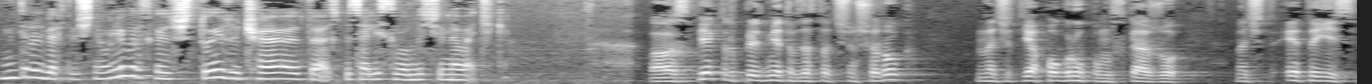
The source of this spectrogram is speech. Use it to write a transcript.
Дмитрий Альбертович, не могли бы рассказать, что изучают э, специалисты в области инноватики? А, спектр предметов достаточно широк. Значит, я по группам скажу, Значит, это есть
